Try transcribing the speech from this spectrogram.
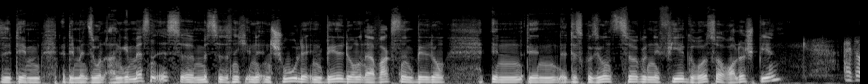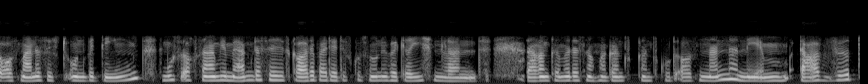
dem der Dimension angemessen ist? Äh, müsste das nicht in, in Schule, in Bildung, in Erwachsenenbildung, in den Diskussionszirkeln eine viel größere Rolle spielen? Also aus meiner Sicht unbedingt. Ich muss auch sagen, wir merken das ja jetzt gerade bei der Diskussion über Griechenland. Daran können wir das nochmal ganz, ganz gut auseinandernehmen. Da wird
